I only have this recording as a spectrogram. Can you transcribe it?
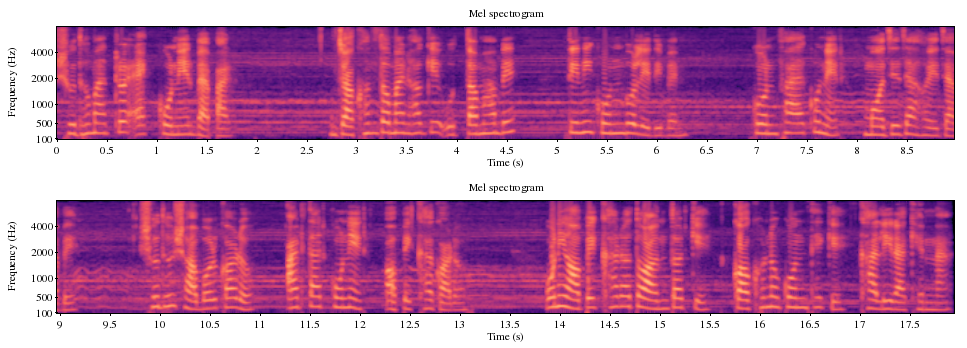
শুধুমাত্র এক কোণের ব্যাপার। যখন তোমার হকে উত্তম হবে, তিনি কোন বলে দিবেন। কোন ফায়াকুনের মজেজা হয়ে যাবে। শুধু সবর করো আর তার কোণের অপেক্ষা করো। উনি অপেক্ষারত অন্তরকে কখনো কোন থেকে খালি রাখেন না।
